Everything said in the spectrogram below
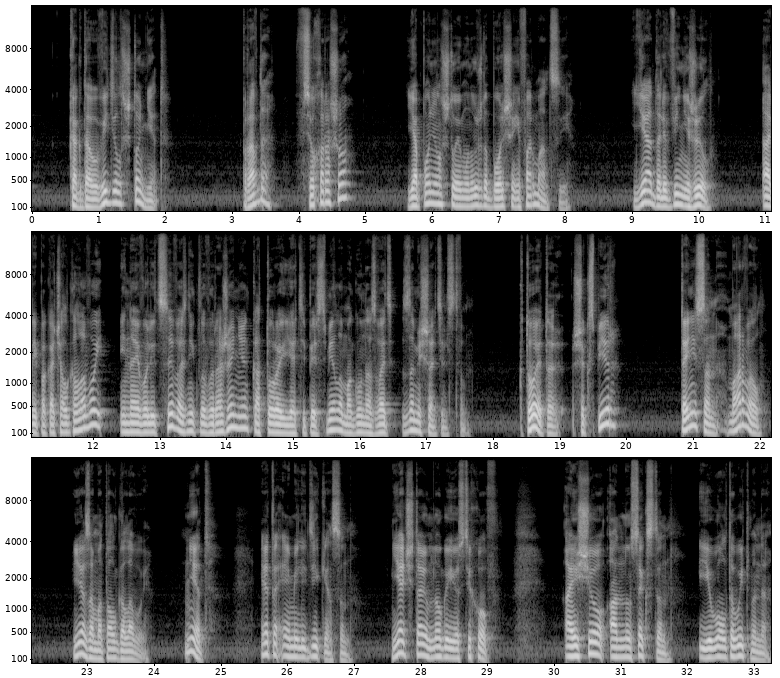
когда увидел, что нет. Правда? Все хорошо? Я понял, что ему нужно больше информации. Я до любви не жил. Ари покачал головой, и на его лице возникло выражение, которое я теперь смело могу назвать замешательством. Кто это? Шекспир? Теннисон? Марвел? Я замотал головой. Нет, это Эмили Диккенсон. Я читаю много ее стихов. А еще Анну Секстон и Уолта Уитмена.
